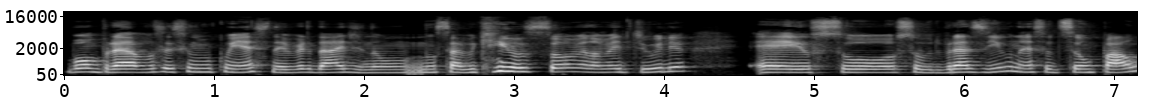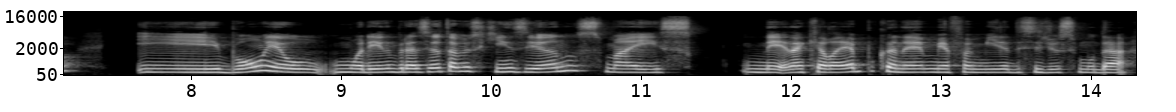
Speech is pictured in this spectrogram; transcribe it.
Bom, para vocês que não me conhecem, né, é verdade, não, não sabem quem eu sou, meu nome é Júlia. É, eu sou, sou do Brasil, né? Sou de São Paulo. E, bom, eu morei no Brasil até meus 15 anos, mas naquela época, né, minha família decidiu se mudar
